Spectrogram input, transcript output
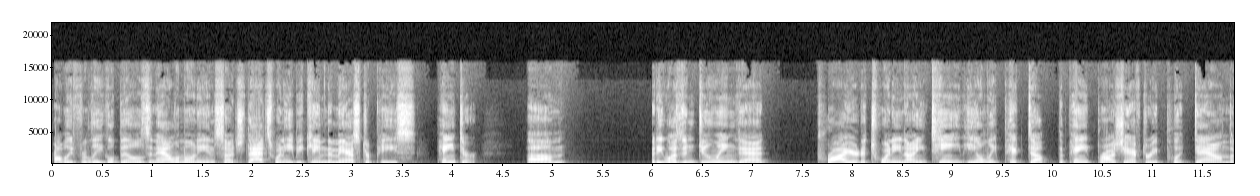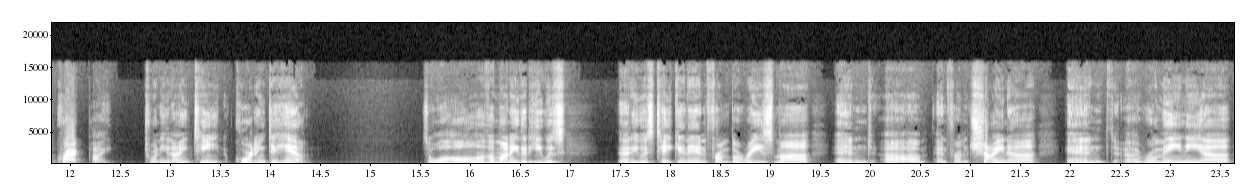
probably for legal bills and alimony and such. That's when he became the masterpiece painter. Um, but he wasn't doing that prior to 2019. He only picked up the paintbrush after he put down the crack pipe 2019, according to him. So all of the money that he was that he was taking in from Burisma and uh, and from China and uh, Romania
